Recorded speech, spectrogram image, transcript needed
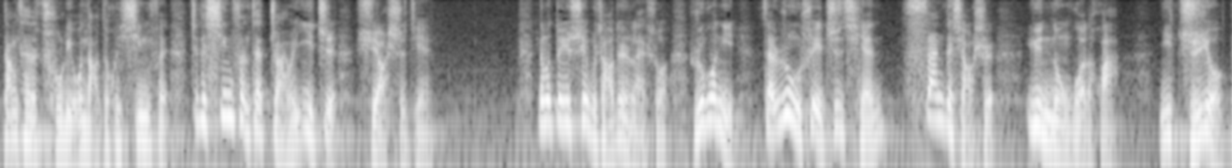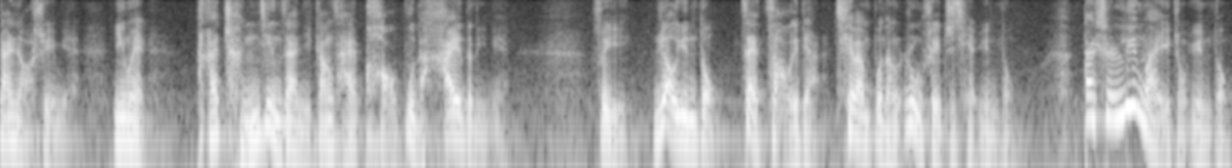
刚才的处理，我脑子会兴奋，这个兴奋再转为意志需要时间。那么对于睡不着的人来说，如果你在入睡之前三个小时运动过的话，你只有干扰睡眠，因为他还沉浸在你刚才跑步的嗨的里面，所以要运动。再早一点，千万不能入睡之前运动。但是另外一种运动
